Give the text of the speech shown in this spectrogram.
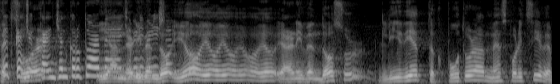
theksuar, janë rivendosur, jo, jo, jo, jo, jo, janë rivendosur lidhjet të këputura mes policive.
